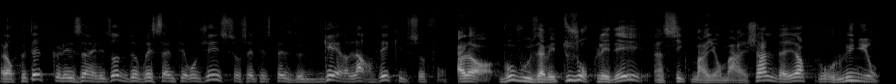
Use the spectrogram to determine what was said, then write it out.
Alors peut-être que les uns et les autres devraient s'interroger sur cette espèce de guerre larvée qu'ils se font. Alors, vous, vous avez toujours plaidé, ainsi que Marion Maréchal d'ailleurs, pour l'union.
